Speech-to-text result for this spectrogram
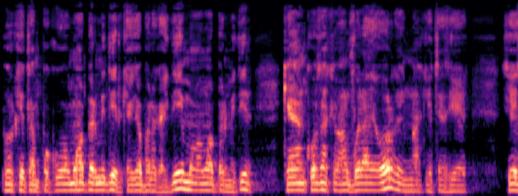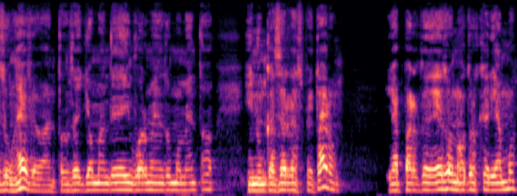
porque tampoco vamos a permitir que haya paracaidismo, vamos a permitir que hagan cosas que van fuera de orden, más que si es, un jefe. Entonces yo mandé informes en su momento y nunca se respetaron. Y aparte de eso, nosotros queríamos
